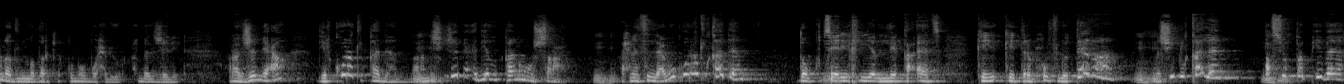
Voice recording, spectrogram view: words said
من هذا المنظر كيقوموا بواحد العمل جليل. راه الجامعة ديال كرة القدم راه ماشي جامعة ديال القانون والشرع. إحنا تنلعبوا كرة القدم. donc تاريخيا اللقاءات كيتربحوا في le terrain ماشي بالقلم pas sur tapis vert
